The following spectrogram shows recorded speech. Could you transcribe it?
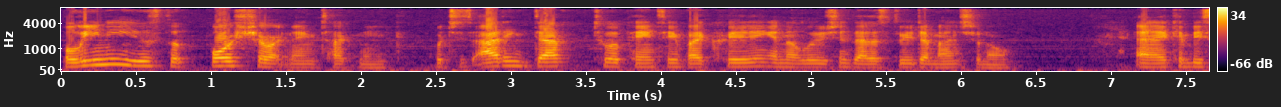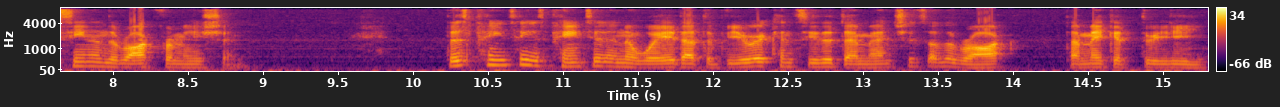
Bellini used the foreshortening technique, which is adding depth to a painting by creating an illusion that is three-dimensional, and it can be seen in the rock formation. This painting is painted in a way that the viewer can see the dimensions of the rock that make it 3D.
